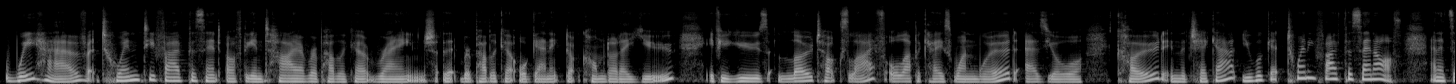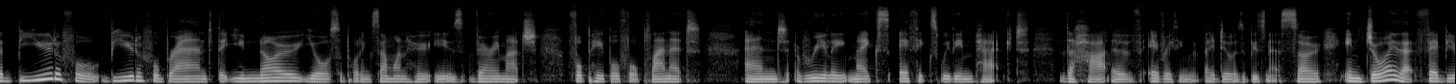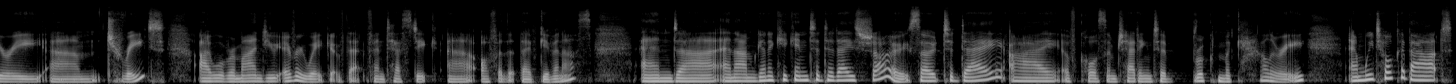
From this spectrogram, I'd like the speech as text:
We have 25% off the entire Republica range at republicaorganic.com.au. If you use Low Tox Life, all uppercase, uppercase one word as your code in the checkout, you will get 25% off. And it's a beautiful, beautiful brand that you know you're supporting someone who is very much for people, for planet, and really makes ethics with impact the heart of everything that they do as a business. So enjoy that February um, treat. I will remind you every week of that fantastic uh, offer that they've given us. And, uh, and I'm going to kick into today's show. So today, I, of course, am chatting to Brooke McAlary, and we talk about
